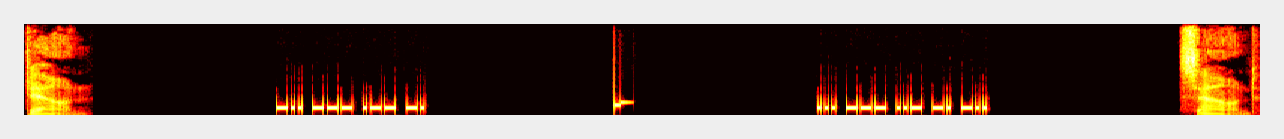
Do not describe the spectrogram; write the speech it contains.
Down. Sound.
